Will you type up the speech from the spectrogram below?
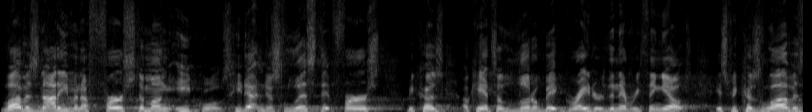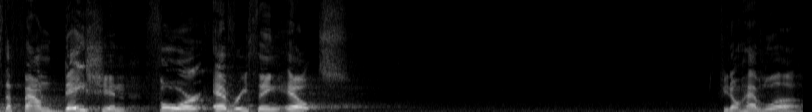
Love is not even a first among equals. He doesn't just list it first because, okay, it's a little bit greater than everything else. It's because love is the foundation for everything else. If you don't have love,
